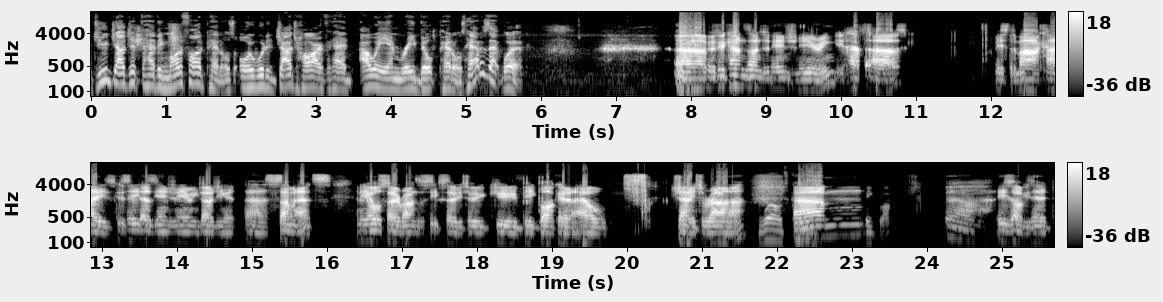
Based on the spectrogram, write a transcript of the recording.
do you judge it for having modified pedals, or would it judge higher if it had OEM rebuilt pedals? How does that work? Um, if it comes under engineering, you'd have to ask Mr. Mark Hayes because he does the engineering judging at uh, Summits, and he also runs a 632Q big block at an LJ Torana. World's class Um, big block. Uh, he's off his head.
